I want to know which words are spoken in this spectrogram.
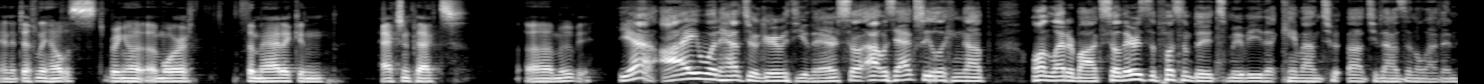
and it definitely helps to bring a, a more thematic and action packed uh, movie. Yeah, I would have to agree with you there. So I was actually looking up on Letterboxd. So there's the Puss in Boots movie that came out in two, uh, 2011.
